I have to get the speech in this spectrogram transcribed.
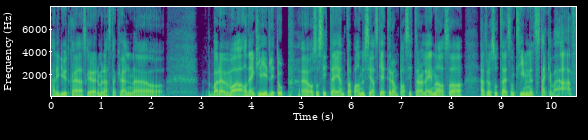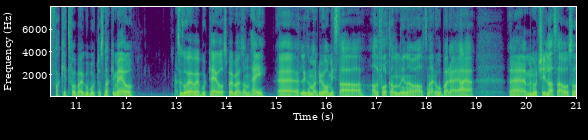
Herregud, hva er det jeg skal gjøre med resten av kvelden? Og bare hadde egentlig gitt litt opp. Eh, og så sitter ei jente på andre sida av skaterampa og sitter alene. Og så, jeg tror jeg har sittet her i sånn ti minutter, så tenker jeg bare ah, fuck it, får bare gå bort og snakke med henne. Så går jeg bare bort til henne og spør bare sånn Hei, eh, liksom, har du òg mista alle folkene dine og alt sånt der? Og hun bare ja, ja. Eh, men hun chilla seg, og så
